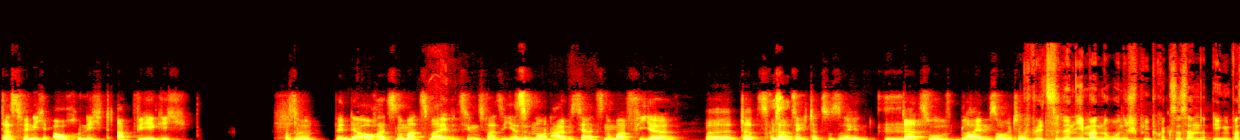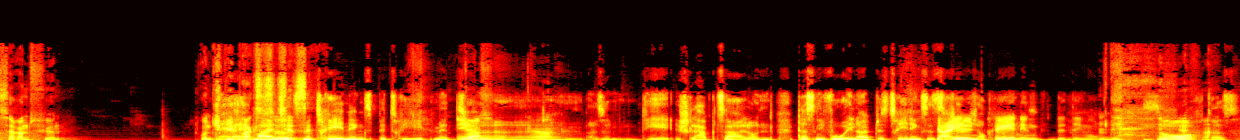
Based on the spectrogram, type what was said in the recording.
das finde ich auch nicht abwegig. Also, wenn der auch als Nummer zwei, beziehungsweise jetzt also, noch ein halbes Jahr als Nummer vier äh, das, also, tatsächlich dazu, sehen, mhm. dazu bleiben sollte. Willst du denn jemanden ohne Spielpraxis an irgendwas heranführen? Und Spielpraxis ja, ist jetzt mit Trainingsbetrieb, mit ja. Äh, ja. Also die Schlagzahl und das Niveau innerhalb des Trainings ist geilen Trainingsbedingungen. so das.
